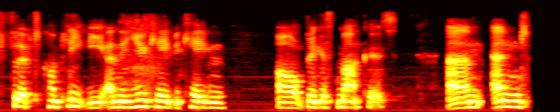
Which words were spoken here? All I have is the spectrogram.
flipped completely, and the UK became our biggest market. Um, and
